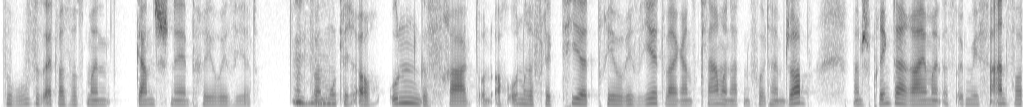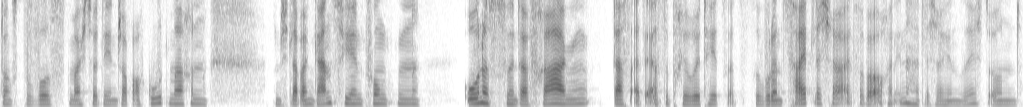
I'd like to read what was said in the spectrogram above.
Beruf ist etwas, was man ganz schnell priorisiert. Und mhm. vermutlich auch ungefragt und auch unreflektiert priorisiert, weil ganz klar, man hat einen Fulltime-Job, man springt da rein, man ist irgendwie verantwortungsbewusst, möchte den Job auch gut machen. Und ich glaube, an ganz vielen Punkten, ohne es zu hinterfragen, das als erste Priorität setzt, sowohl in zeitlicher als aber auch in inhaltlicher Hinsicht. Und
